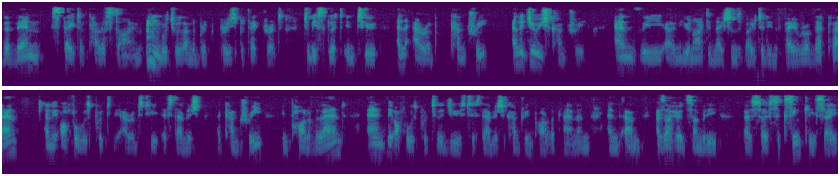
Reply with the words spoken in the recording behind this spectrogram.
the then state of Palestine, which was under British protectorate, to be split into an Arab country and a Jewish country and the uh, United Nations voted in favor of that plan. And the offer was put to the Arabs to establish a country in part of the land, and the offer was put to the Jews to establish a country in part of the plan. And and um, as I heard somebody uh, so succinctly say,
